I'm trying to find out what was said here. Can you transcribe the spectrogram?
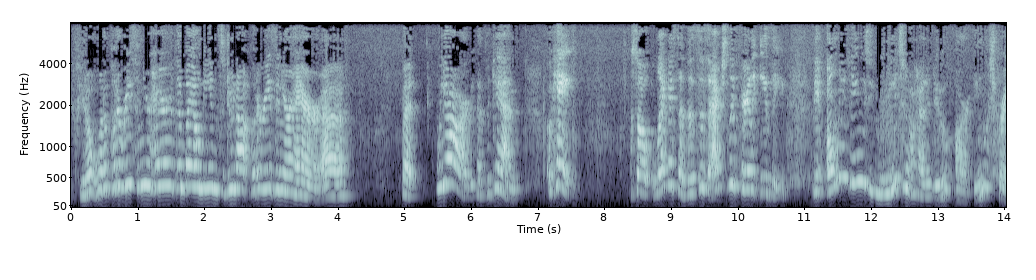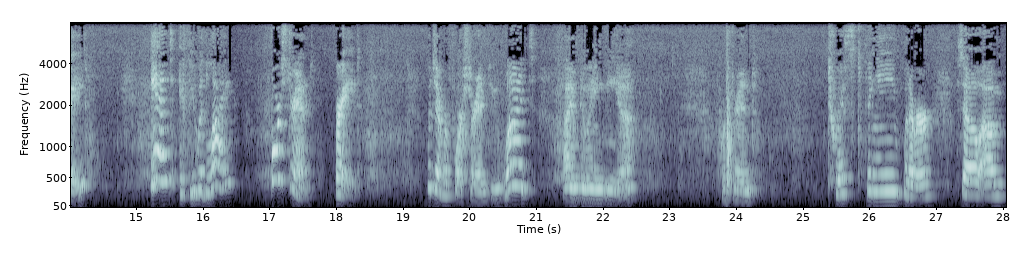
If you don't want to put a wreath in your hair, then by all means do not put a wreath in your hair. Uh, but we are, because we can. Okay, so, like I said, this is actually fairly easy. The only things you need to know how to do are English braid, and if you would like, four-strand braid. Whichever four-strand you want. I'm doing the uh, four-strand twist thingy, whatever. So, um,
